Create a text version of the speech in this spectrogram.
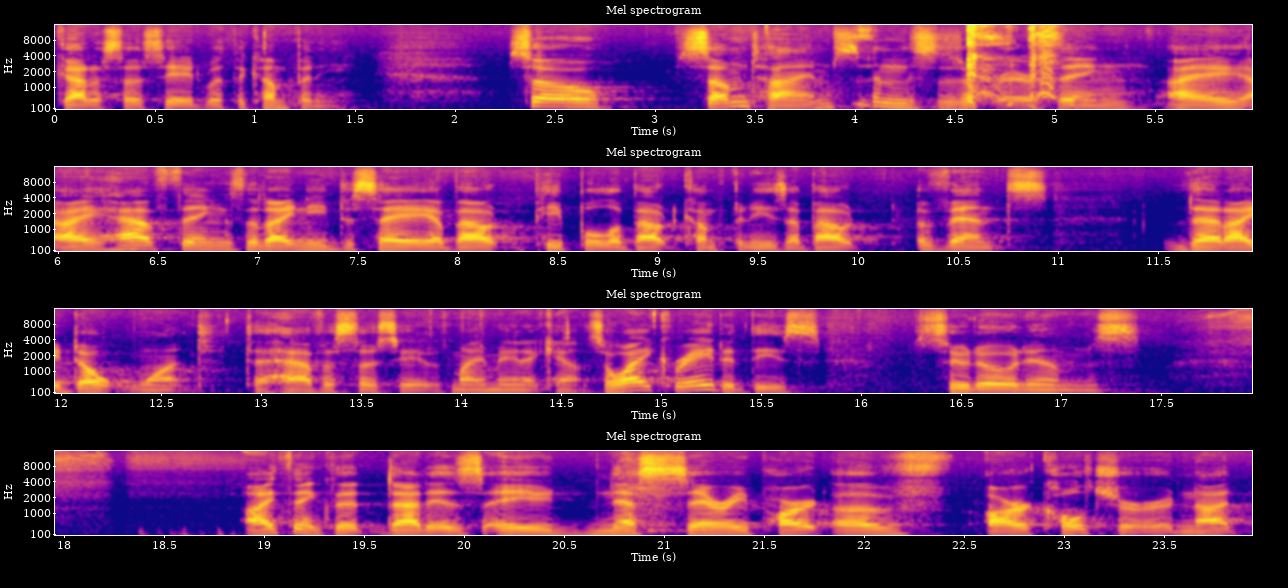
got associated with the company. So sometimes, and this is a rare thing, I, I have things that I need to say about people, about companies, about events that I don't want to have associated with my main account. So I created these pseudonyms. I think that that is a necessary part of our culture, not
